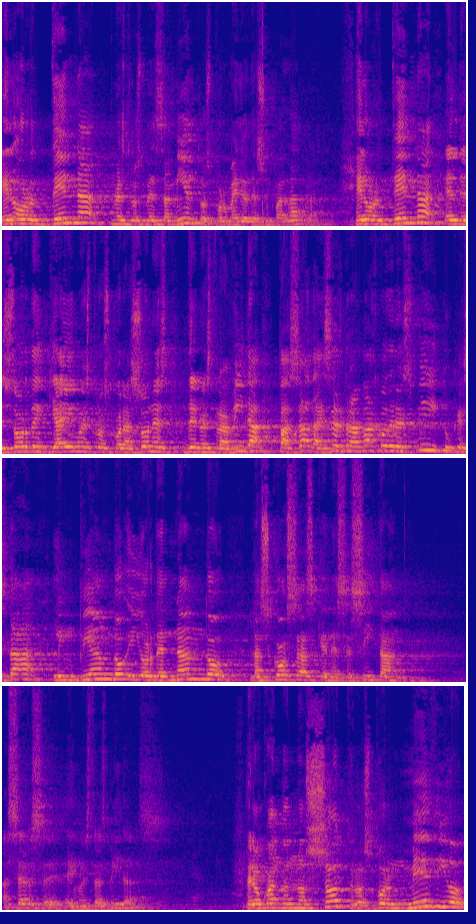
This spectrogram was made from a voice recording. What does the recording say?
Él ordena nuestros pensamientos por medio de su palabra. Él ordena el desorden que hay en nuestros corazones de nuestra vida pasada. Es el trabajo del Espíritu que está limpiando y ordenando las cosas que necesitan hacerse en nuestras vidas. Pero cuando nosotros, por medio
